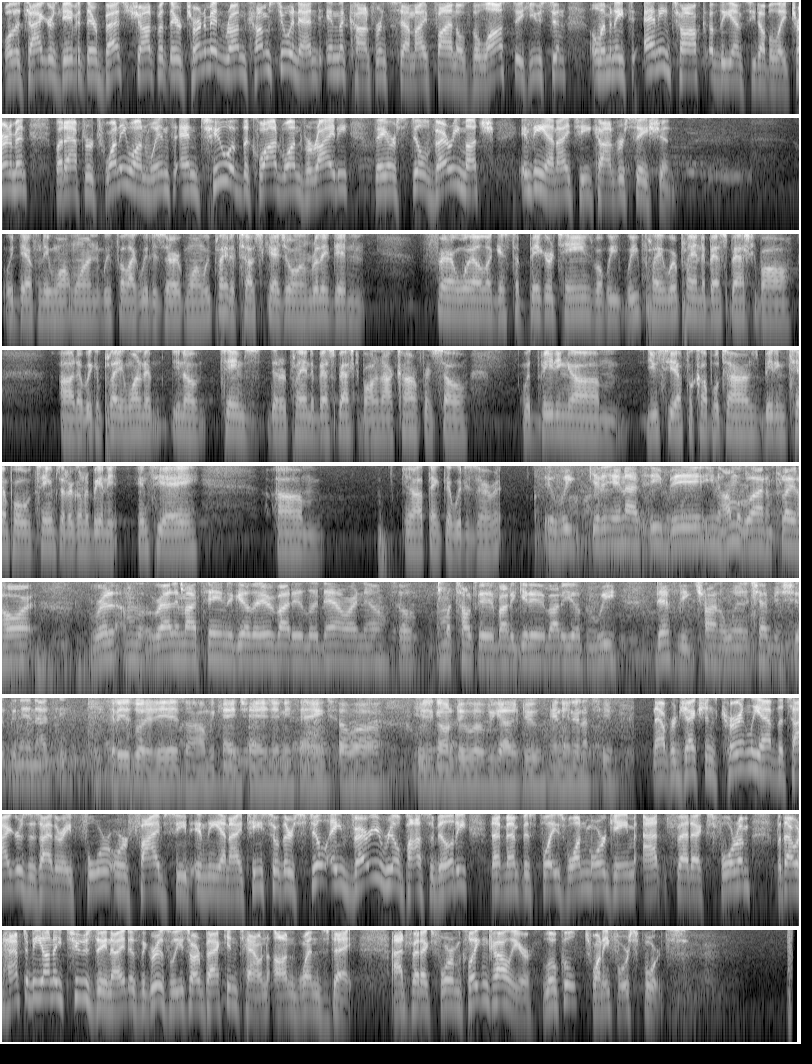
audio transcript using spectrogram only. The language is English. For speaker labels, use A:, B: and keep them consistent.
A: Well, the Tigers gave it their best shot, but their tournament run comes to an end in the conference semifinals. The loss to Houston eliminates any talk of the NCAA tournament, but after 21 wins and two of the quad one variety, they are still very much in the NIT conversation.
B: We definitely want one. We feel like we deserve one. We played a tough schedule and really didn't fare well against the bigger teams, but we, we play, we're playing the best basketball uh, that we can play. One of the you know teams that are playing the best basketball in our conference. So with beating um, UCF a couple times, beating Temple, teams that are going to be in the NCAA, um, you know, I think that we deserve it.
C: If we get an NIT bid, you know, I'm gonna go out and play hard. I'm gonna rally my team together. Everybody a little down right now, so I'm gonna talk to everybody, get everybody up, and we definitely trying to win a championship in NIT.
D: It is what it is. Um, we can't change anything, so uh, we're just gonna do what we got to do in the NIT.
A: Now, projections currently have the Tigers as either a four or five seed in the NIT, so there's still a very real possibility that Memphis plays one more game at FedEx Forum, but that would have to be on a Tuesday night as the Grizzlies are back in town on Wednesday. At FedEx Forum, Clayton Collier, Local 24 Sports.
